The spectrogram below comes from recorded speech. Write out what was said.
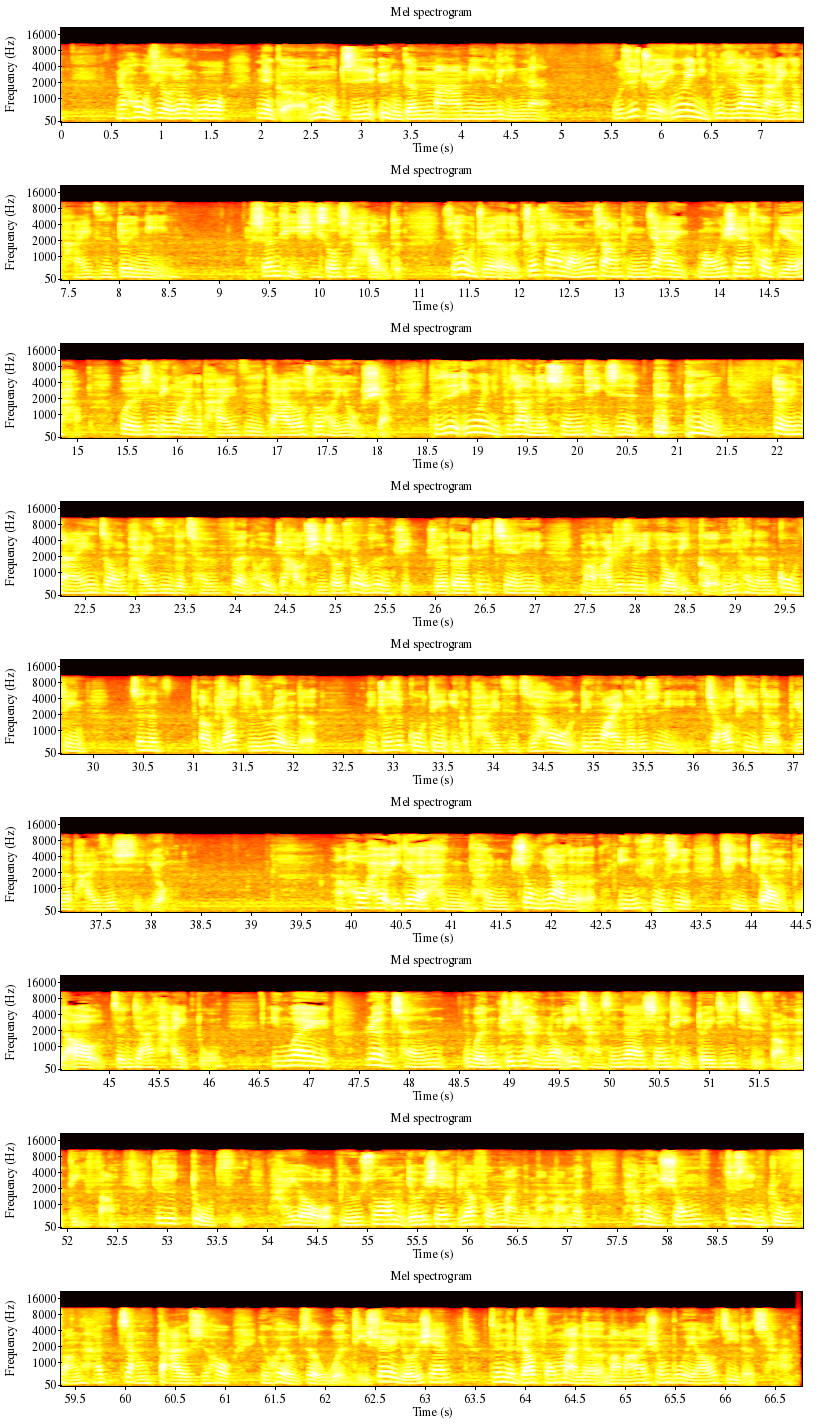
然后我是有用过那个木之韵跟妈咪丽娜，我是觉得，因为你不知道哪一个牌子对你。身体吸收是好的，所以我觉得，就算网络上评价某一些特别好，或者是另外一个牌子，大家都说很有效，可是因为你不知道你的身体是 对于哪一种牌子的成分会比较好吸收，所以我真的觉觉得就是建议妈妈就是有一个你可能固定真的呃比较滋润的，你就是固定一个牌子之后，另外一个就是你交替着别的牌子使用。然后还有一个很很重要的因素是体重不要增加太多，因为妊娠纹就是很容易产生在身体堆积脂肪的地方，就是肚子，还有比如说有一些比较丰满的妈妈们，她们胸就是乳房它胀大的时候也会有这个问题，所以有一些真的比较丰满的妈妈的胸部也要记得擦。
